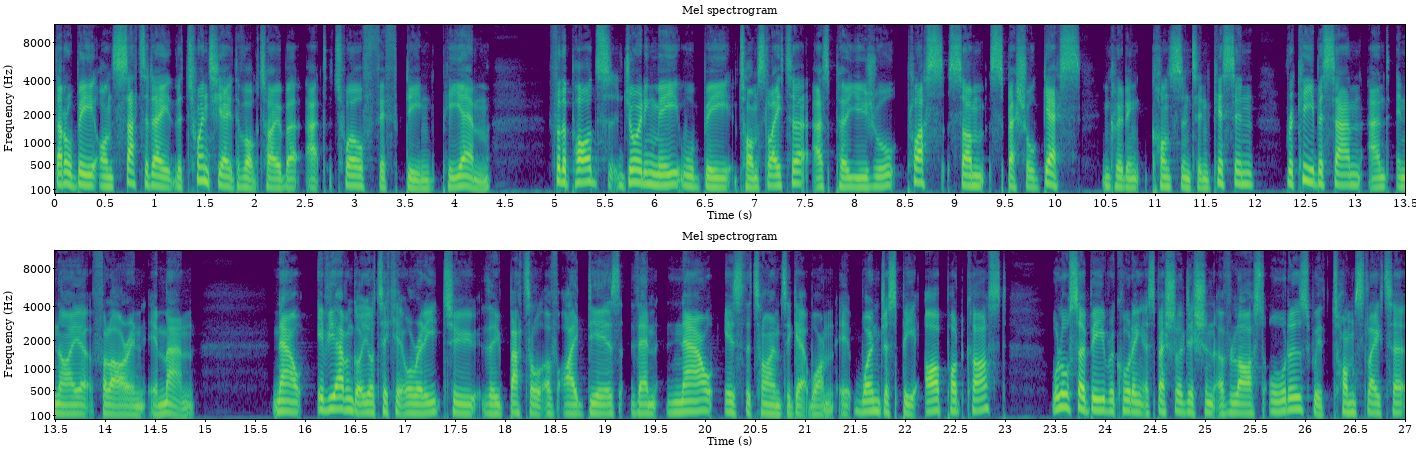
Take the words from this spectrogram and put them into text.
That'll be on Saturday, the 28th of October at 12:15 p.m. For the pods, joining me will be Tom Slater, as per usual, plus some special guests, including Konstantin Kisin, Rakib Ehsan, and Inaya Folarin Iman. Now, if you haven't got your ticket already to the Battle of Ideas, then now is the time to get one. It won't just be our podcast. We'll also be recording a special edition of Last Orders with Tom Slater,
